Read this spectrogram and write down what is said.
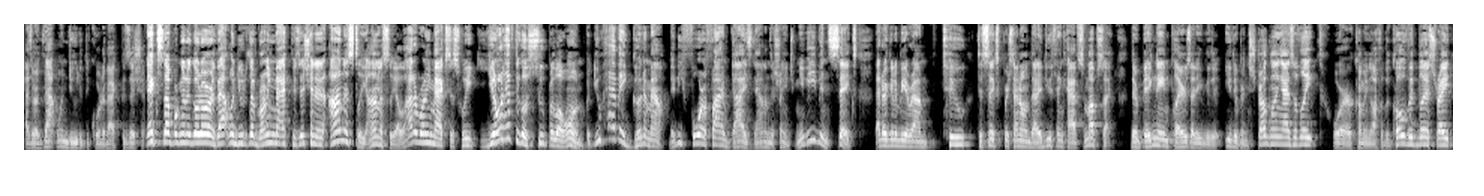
as our that one due to the quarterback position. Next up, we're going to go to our that one due to the running back position, and honestly, honestly, a lot of running backs this week. You don't have to go super low on, but you have a good amount, maybe four or five guys down in this range, maybe even six that are going to be around two to six percent on that I do think have some upside. They're big name players that have either, either been struggling as of late or are coming off of the COVID list, right?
